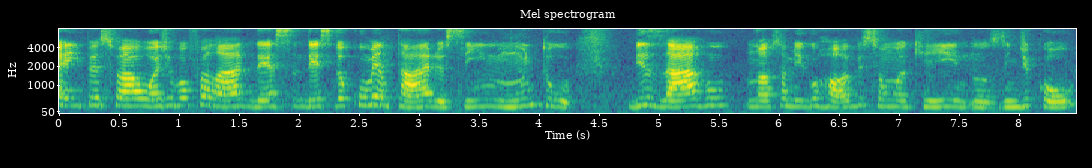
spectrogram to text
aí, pessoal, hoje eu vou falar desse, desse documentário, assim, muito bizarro, nosso amigo Robson aqui nos indicou.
